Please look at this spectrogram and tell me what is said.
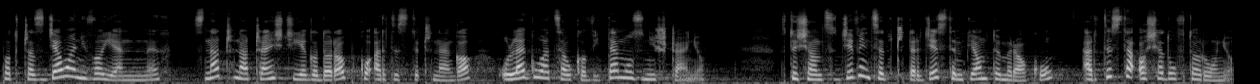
podczas działań wojennych znaczna część jego dorobku artystycznego uległa całkowitemu zniszczeniu. W 1945 roku artysta osiadł w Toruniu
